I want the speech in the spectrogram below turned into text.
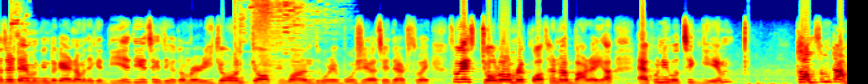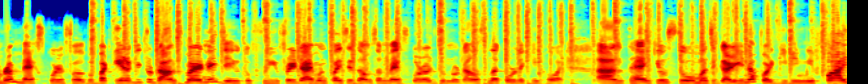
হাজার ডায়মন্ড কিন্তু গ্যারেন আমাদেরকে দিয়ে দিয়েছে, যেহেতু আমরা রিজন টপ ওয়ান ধরে বসে আছে দ্যাটস ওয়াই সো গাইজ চলো আমরা কথা না বাড়াইয়া এখনই হচ্ছে গিয়ে থমসনটা আমরা ম্যাক্স করে ফেলব। বাট এর আগে একটু ডান্স মারে নেই, যেহেতু ফ্রি ফ্রি ডায়মন্ড পাইছি থমসন ম্যাক্স করার জন্য ডান্স না করলে কি হয়? And thank you so much Garena for giving me five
